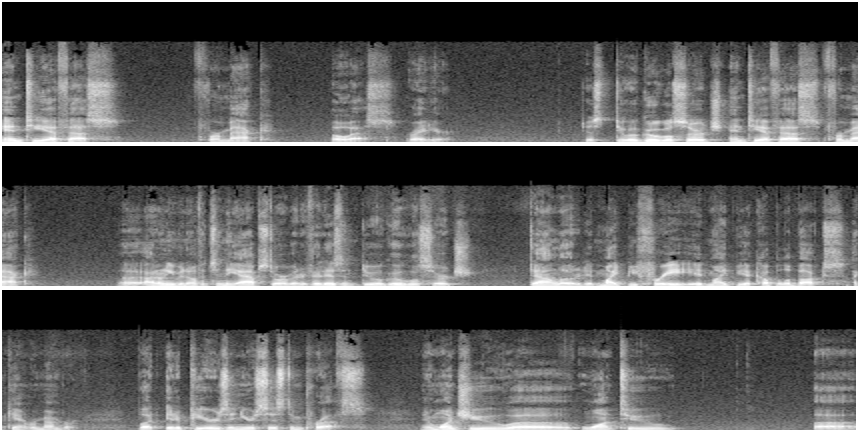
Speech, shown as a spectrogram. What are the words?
NTFS for Mac OS right here. Just do a Google search, NTFS for Mac. Uh, I don't even know if it's in the App Store, but if it isn't, do a Google search, download it. It might be free, it might be a couple of bucks, I can't remember. But it appears in your system prefs. And once you uh, want to uh,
